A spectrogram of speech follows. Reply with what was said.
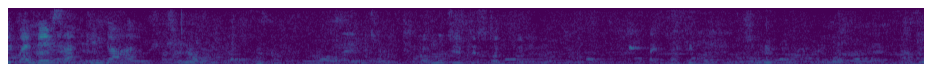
Bakit pwede sa kindahan? How much is this one? to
